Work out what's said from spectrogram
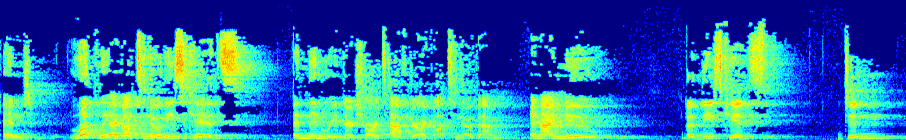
And luckily, I got to know these kids and then read their charts after I got to know them. And I knew that these kids didn't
